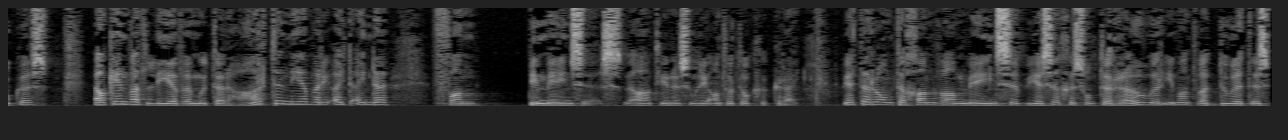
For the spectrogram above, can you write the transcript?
koek is. Elkeen wat lewe moet ter harte neem wat die uiteinde van die mense is. Daar het jy nou sommer die antwoord ook gekry. Beter om te gaan waar mense besig is om te rou oor iemand wat dood is,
